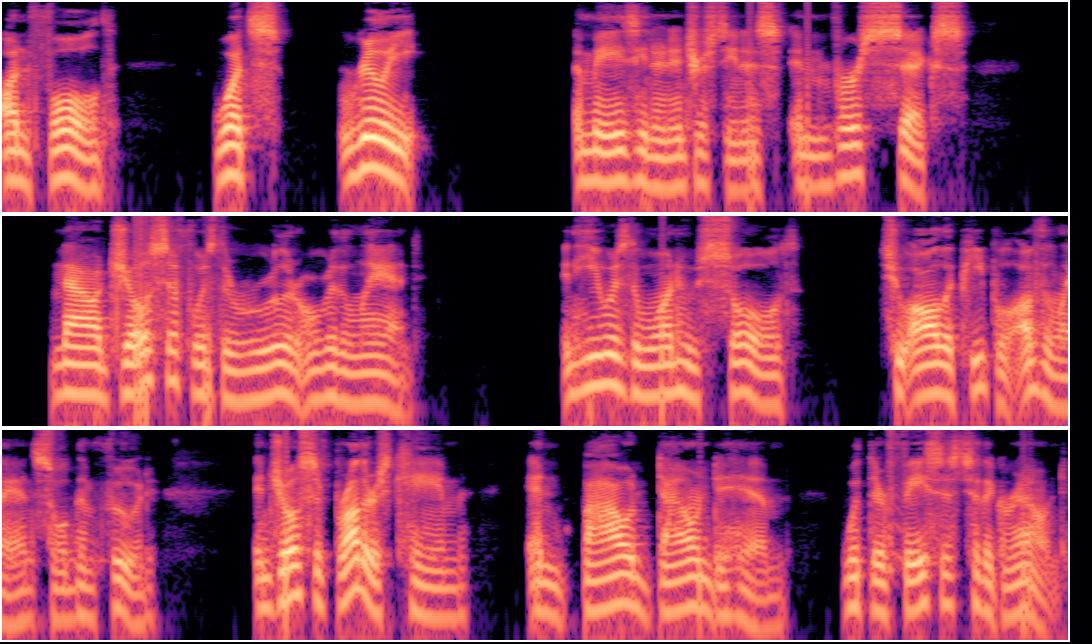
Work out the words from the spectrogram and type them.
unfold. What's really amazing and interesting is in verse 6 now Joseph was the ruler over the land, and he was the one who sold to all the people of the land, sold them food. And Joseph's brothers came and bowed down to him with their faces to the ground.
